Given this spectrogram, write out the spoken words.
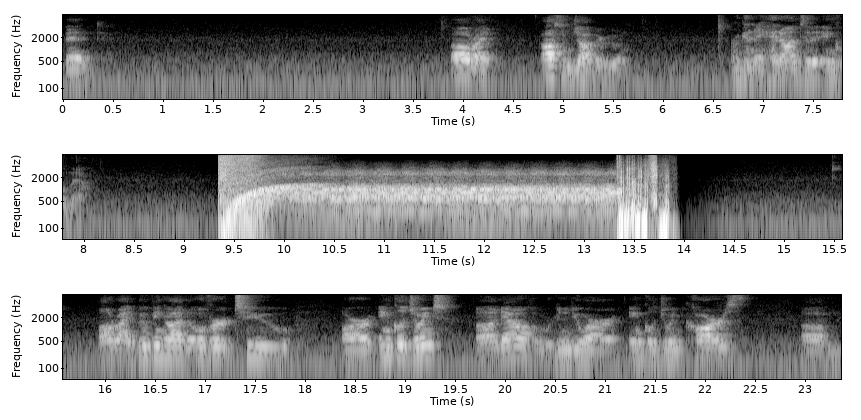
bend. All right, awesome job everyone. We're gonna head on to the ankle now. Moving on over to our ankle joint uh, now. We're going to do our ankle joint CARs. Um,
